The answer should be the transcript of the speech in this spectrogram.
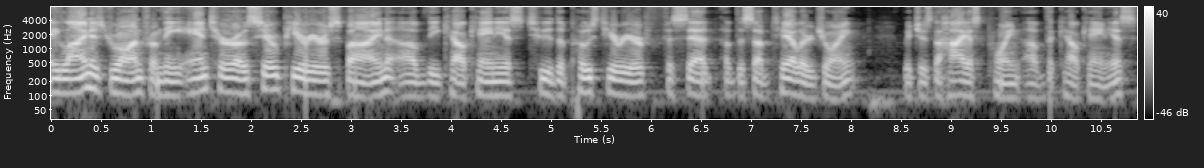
a line is drawn from the anterosuperior spine of the calcaneus to the posterior facet of the subtalar joint, which is the highest point of the calcaneus.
